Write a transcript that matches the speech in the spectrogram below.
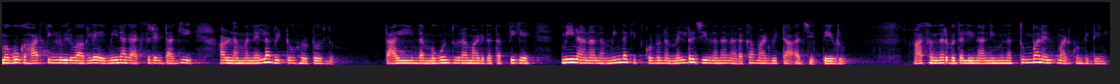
ಮಗುಗೆ ಆರು ತಿಂಗಳು ಇರುವಾಗಲೇ ಮೀನಾಗ ಆಕ್ಸಿಡೆಂಟ್ ಆಗಿ ಅವಳು ನಮ್ಮನ್ನೆಲ್ಲ ಬಿಟ್ಟು ಹೊರಟೋದ್ಲು. ತಾಯಿಯಿಂದ ಮಗುನ್ ದೂರ ಮಾಡಿದ ತಪ್ಪಿಗೆ ಮೀನಾನ ನಮ್ಮಿಂದ ಕಿತ್ಕೊಂಡು ನಮ್ಮೆಲ್ಲರ ಜೀವನನ ನರಕ ಮಾಡಿಬಿಟ್ಟ ಅಜ್ಜಿ ದೇವ್ರು. ಆ ಸಂದರ್ಭದಲ್ಲಿ ನಾನು ನಿಮ್ಮನ್ನ ತುಂಬಾ ನೆನಪು ಮಾಡಿಕೊಂಡಿದ್ದೀನಿ.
